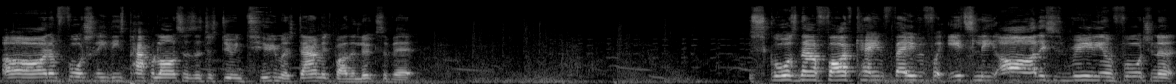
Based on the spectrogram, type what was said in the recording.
Oh, and unfortunately, these Papal Lancers are just doing too much damage by the looks of it. The score's now 5k in favour for Italy. Oh, this is really unfortunate.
